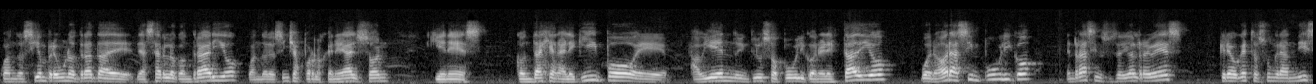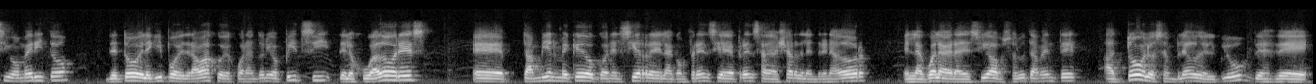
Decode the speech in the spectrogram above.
cuando siempre uno trata de, hacer lo contrario, cuando los hinchas por lo general son quienes contagian al equipo, eh, habiendo incluso público en el estadio. Bueno, ahora sin público, en Racing sucedió al revés. Creo que esto es un grandísimo mérito de todo el equipo de trabajo de Juan Antonio Pizzi, de los jugadores. Eh, también me quedo con el cierre de la conferencia de prensa de ayer del entrenador, en la cual agradeció absolutamente a todos los empleados del club, desde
